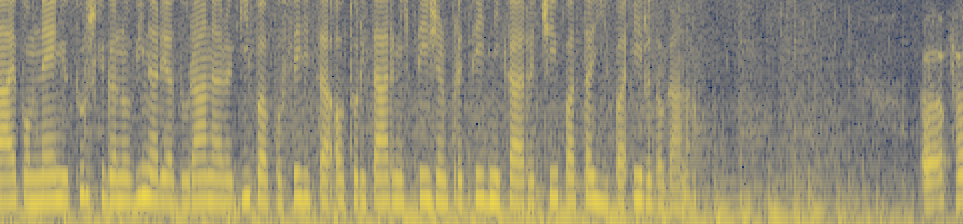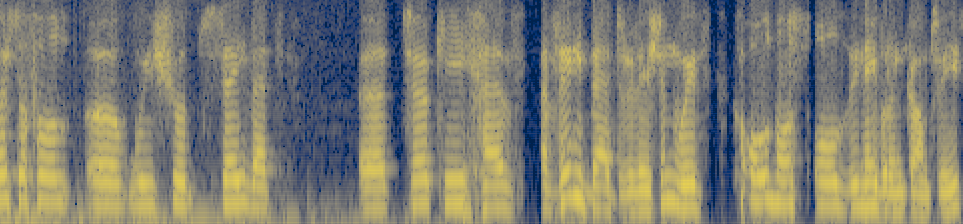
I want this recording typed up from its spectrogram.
Ta je po mnenju turškega novinarja Durana Regipa posledica avtoritarnih teženj predsednika Rečepa Tajipa Erdogana. Uh, first of all, uh, we should say that uh, Turkey have a very bad relation with almost all the neighboring countries,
